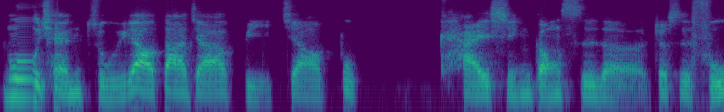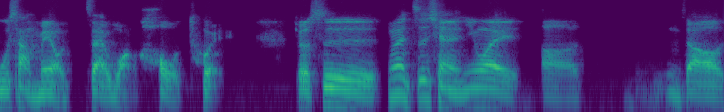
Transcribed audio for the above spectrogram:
目前主要大家比较不开心，公司的就是服务上没有再往后退，就是因为之前因为呃，你知道，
